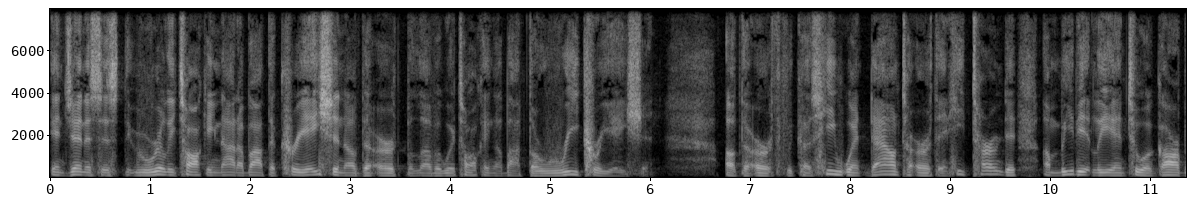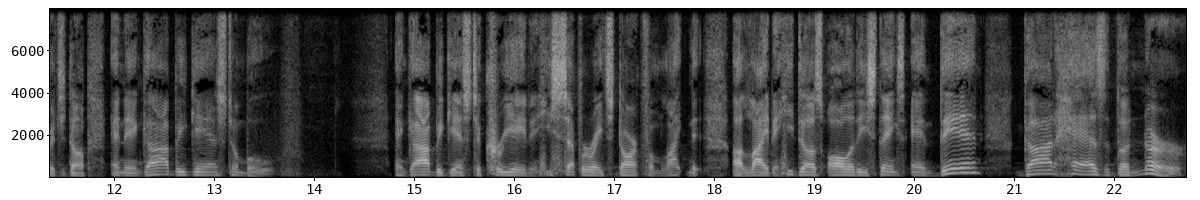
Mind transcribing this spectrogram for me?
in Genesis, we're really talking not about the creation of the earth, beloved. We're talking about the recreation of the earth because he went down to earth and he turned it immediately into a garbage dump. And then God begins to move and God begins to create and he separates dark from light, uh, light and he does all of these things. And then God has the nerve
